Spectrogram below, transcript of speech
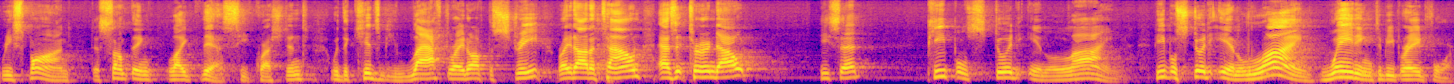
respond to something like this? He questioned. Would the kids be laughed right off the street, right out of town? As it turned out, he said? People stood in line. People stood in line waiting to be prayed for.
